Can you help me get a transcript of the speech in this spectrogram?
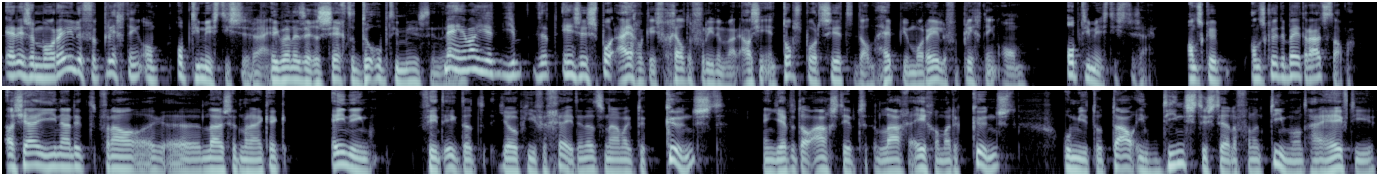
er is een morele verplichting om optimistisch te zijn. Ik wou net zeggen, zegt de optimist. inderdaad. Nee, maar je, je, dat in zijn sport, eigenlijk is geldt het voor iedereen, maar als je in topsport zit, dan heb je morele verplichting om optimistisch te zijn. Anders kun je, anders kun je er beter uitstappen. Als jij hier naar dit verhaal eh, eh, luistert, Marijn, kijk, één ding vind ik dat Joop hier vergeet. En dat is namelijk de kunst, en je hebt het al aangestipt, laag ego, maar de kunst om je totaal in dienst te stellen van een team. Want hij heeft hier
